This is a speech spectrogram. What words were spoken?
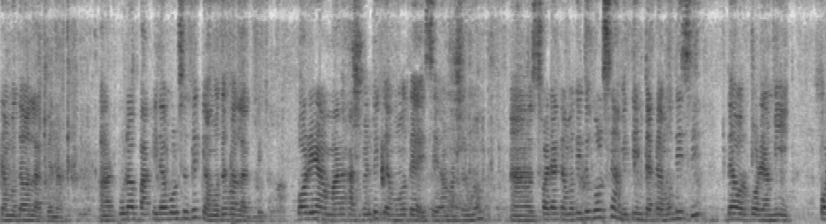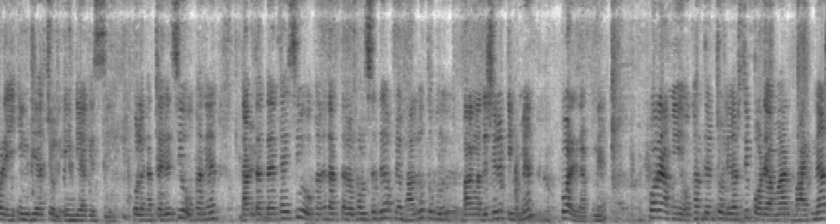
কেমন দেওয়া লাগবে না। আর পুরা বাকিরা বলছে যে কেমো দেওয়া লাগবে। পরে আমার হাজব্যান্ডে কেমো দেয়াইছে আমার জন্য ছয়টা কেমো দিতে বলছে, আমি তিনটা কেমো দিছি। দেওয়ার পরে আমি পরে ইন্ডিয়া চলে, ইন্ডিয়া গেছি কলকাতা গেছি, ওখানে ডাক্তার দেখাইছি, ওখানে ডাক্তাররা বলছে যে আপনি ভালো, তো বাংলাদেশের ট্রিটমেন্ট করেন আপনি। পরে আমি ওখান থেকে চলে আসছি, পরে আমার ভাগনার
